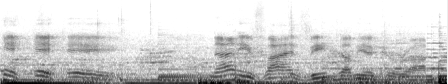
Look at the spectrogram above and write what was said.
Hey, hey, hey. 95 VW Garage.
